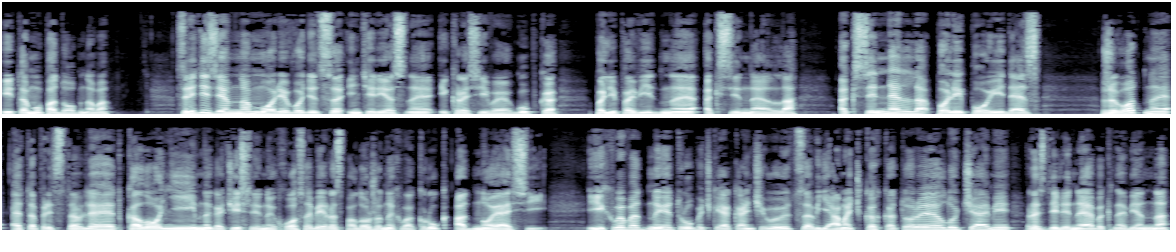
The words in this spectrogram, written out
и тому подобного. В Средиземном море водится интересная и красивая губка, полиповидная аксинелла, аксинелла полипоидес – Животное это представляет колонии многочисленных особей, расположенных вокруг одной оси. Их выводные трубочки оканчиваются в ямочках, которые лучами разделены обыкновенно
